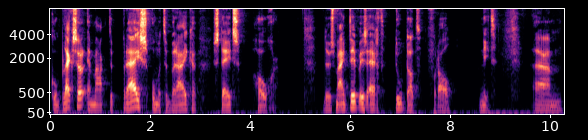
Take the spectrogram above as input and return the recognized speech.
complexer en maakt de prijs om het te bereiken steeds hoger. Dus mijn tip is echt, doe dat vooral niet. Um,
